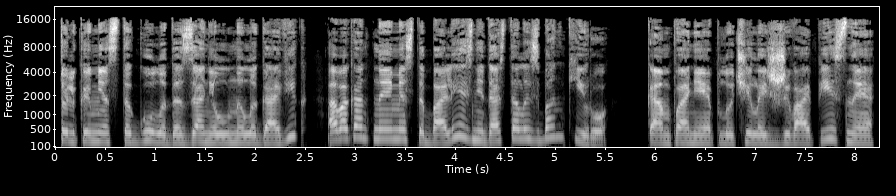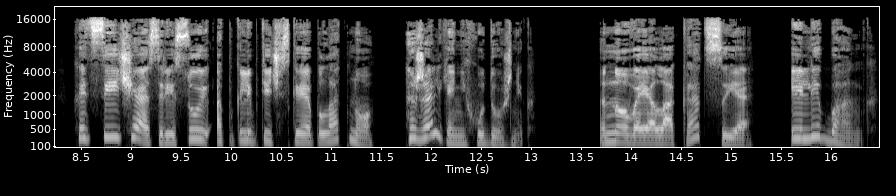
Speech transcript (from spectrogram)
только место голода занял налоговик, а вакантное место болезни досталось банкиру. Компания получилась живописная, хоть сейчас рисуй апокалиптическое полотно. Жаль, я не художник. Новая локация или банк?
